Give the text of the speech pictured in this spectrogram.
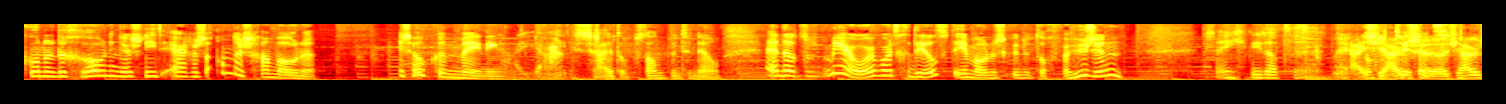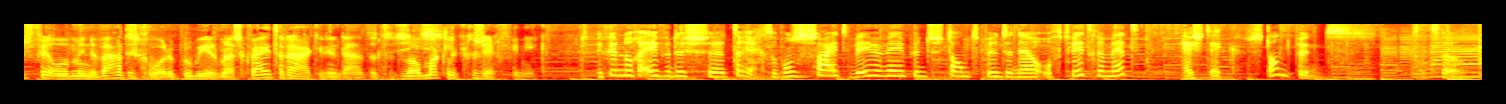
Kunnen de Groningers niet ergens anders gaan wonen? Is ook een mening. Ja, is uit op stand.nl. En dat meer hoor, wordt gedeeld. De inwoners kunnen toch verhuizen. Er is eentje die dat. eh, Nou ja, als, je huis, eh, als je huis veel minder water is geworden... probeer hem maar eens kwijt te raken inderdaad. Dat is wel makkelijk gezegd, vind ik. U kunt nog even dus eh, terecht op onze site www.stand.nl of twitteren met hashtag standpunt. Tot zo.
